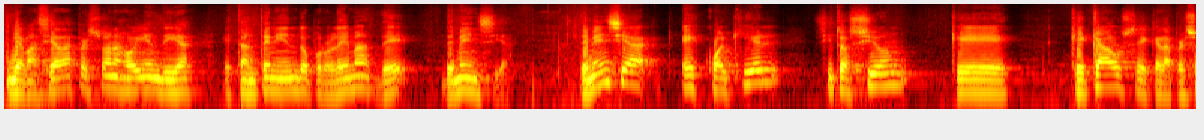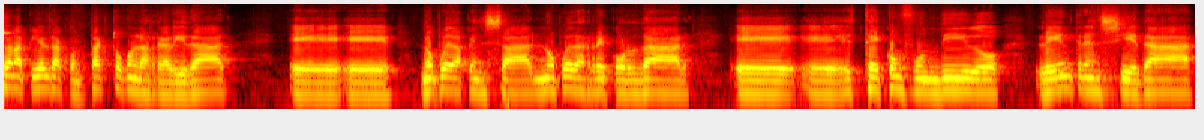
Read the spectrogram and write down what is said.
demasiadas personas hoy en día están teniendo problemas de demencia. Demencia es cualquier situación que, que cause que la persona pierda contacto con la realidad, no pueda pensar, no pueda recordar, esté confundido, le entre ansiedad,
